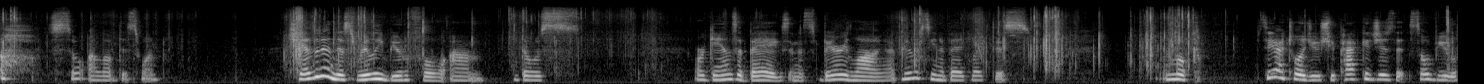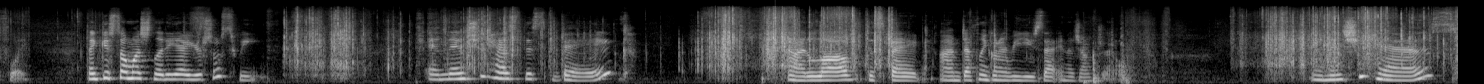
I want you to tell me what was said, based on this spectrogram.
Oh, so I love this one. She has it in this really beautiful, um, those organza bags, and it's very long. I've never seen a bag like this. And look, see, I told you, she packages it so beautifully. Thank you so much, Lydia. You're so sweet. And then she has this bag. And I love this bag. I'm definitely going to reuse that in a junk journal. And then she has,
